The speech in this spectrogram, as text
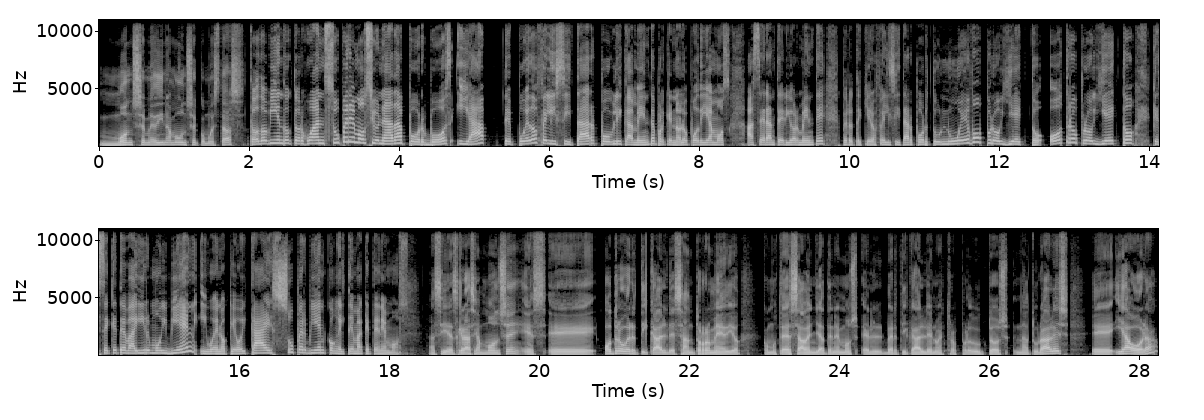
Monse Medina. Monse, ¿cómo estás? Todo bien, doctor Juan. Súper emocionada por vos y ya te puedo felicitar públicamente porque no lo podíamos hacer anteriormente, pero te quiero felicitar por tu nuevo proyecto, otro proyecto que sé que te va a ir muy bien y bueno, que hoy cae súper bien con el tema que tenemos. Así es, gracias Monse. Es eh, otro vertical de Santo Remedio. Como ustedes saben, ya tenemos el vertical de nuestros productos naturales eh, y ahora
